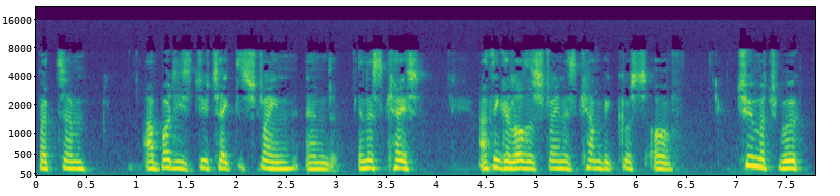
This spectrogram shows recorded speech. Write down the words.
but um, our bodies do take the strain. And in this case, I think a lot of the strain has come because of too much work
